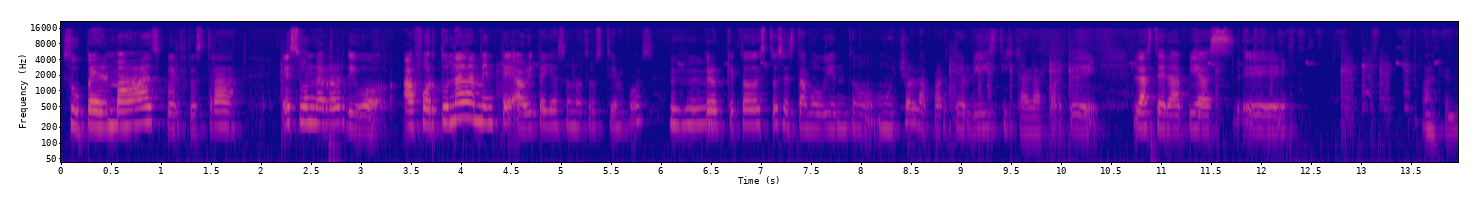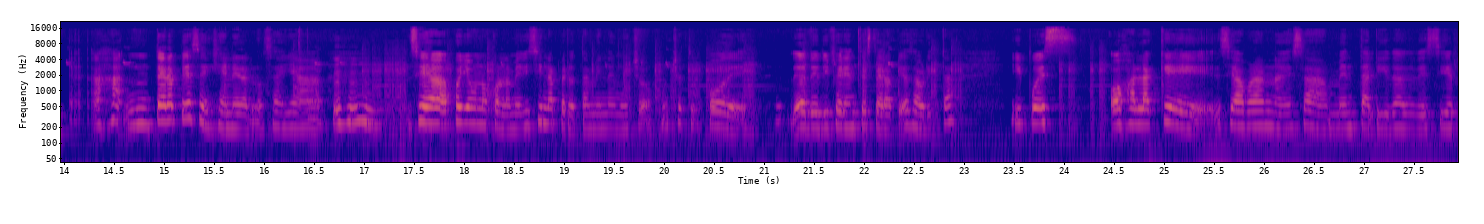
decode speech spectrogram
súper más, súper frustrada. Es un error, digo, afortunadamente ahorita ya son otros tiempos, pero que todo esto se está moviendo mucho, la parte holística, la parte de las terapias, eh, ajá, mm, terapias en general, o sea, ya se apoya uno con la medicina, pero también hay mucho, mucho tipo de, de diferentes terapias ahorita, y pues ojalá que se abran a esa mentalidad de decir,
